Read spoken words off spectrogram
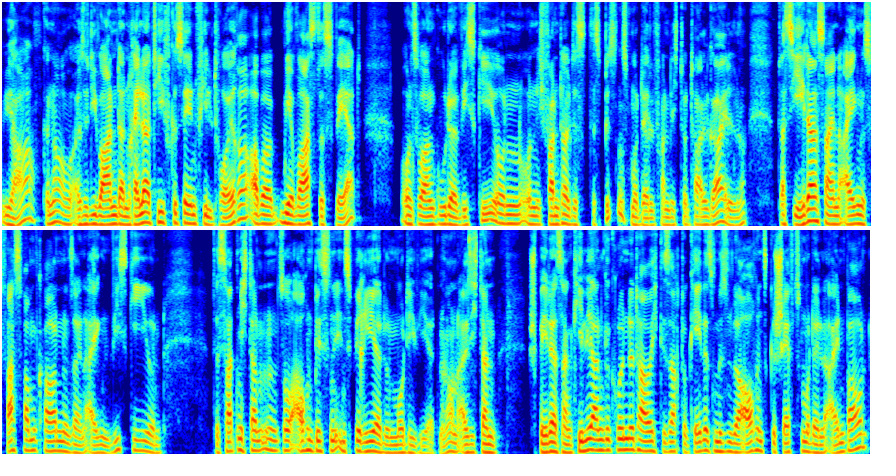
ja, genau. Also die waren dann relativ gesehen viel teurer, aber mir war es das wert. Und es war ein guter Whisky und, und ich fand halt das, das Businessmodell fand ich total geil, ne? Dass jeder sein eigenes Fass haben kann und seinen eigenen Whisky und das hat mich dann so auch ein bisschen inspiriert und motiviert. Ne? Und als ich dann später St. Kilian gegründet habe, habe ich gesagt, okay, das müssen wir auch ins Geschäftsmodell einbauen.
